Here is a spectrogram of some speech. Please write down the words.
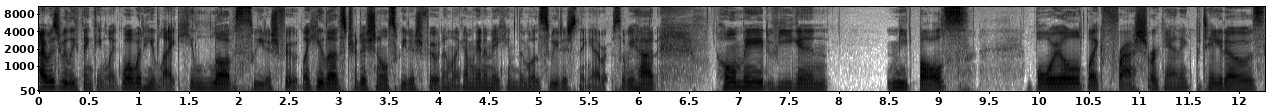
I was really thinking like, what would he like? He loves Swedish food. Like he loves traditional Swedish food. I'm like, I'm gonna make him the most Swedish thing ever. So we had homemade vegan meatballs boiled, like fresh organic potatoes,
